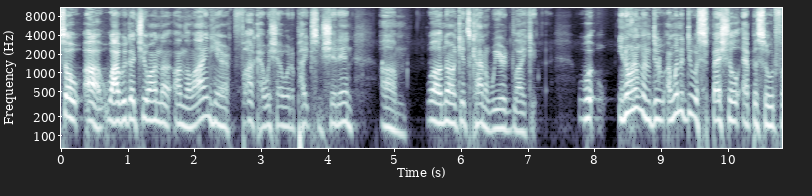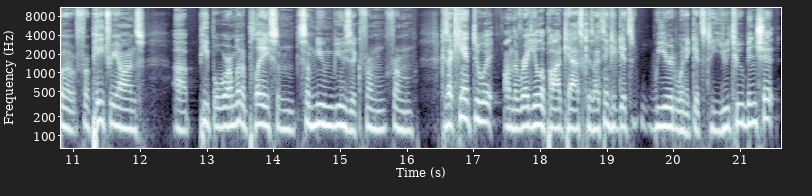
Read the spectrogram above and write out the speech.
So uh while we got you on the on the line here, fuck, I wish I would have piped some shit in. Um well no, it gets kind of weird like wh- you know what I'm going to do? I'm going to do a special episode for for Patreons uh people where I'm going to play some some new music from from cuz I can't do it on the regular podcast cuz I think it gets weird when it gets to YouTube and shit.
